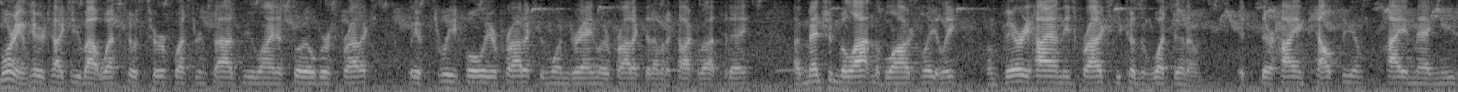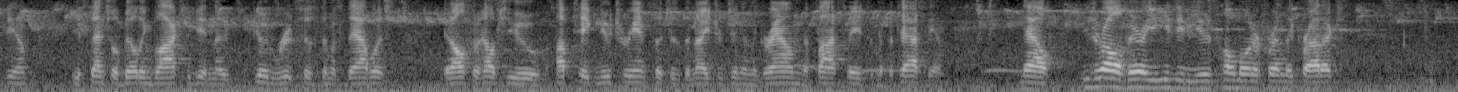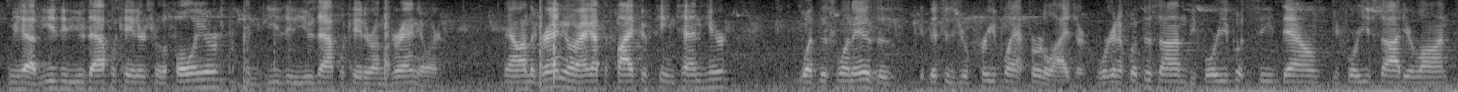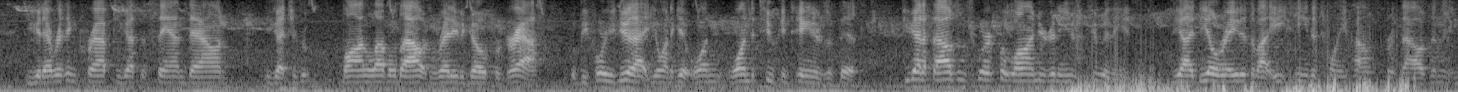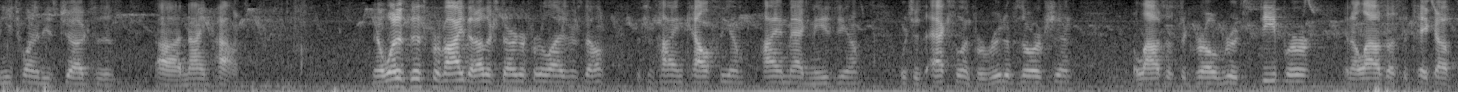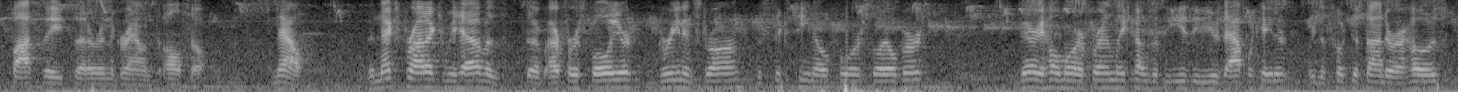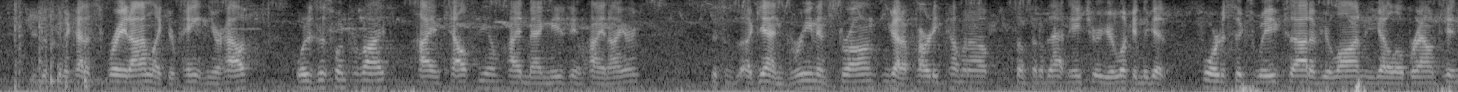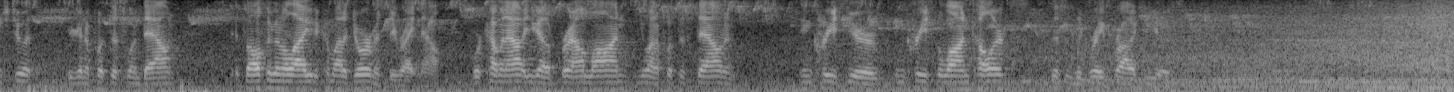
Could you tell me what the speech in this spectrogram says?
morning. I'm here to talk to you about West Coast Turf, Western Sod's new line of soil burst products. We have three foliar products and one granular product that I'm going to talk about today. I've mentioned a lot in the blogs lately. I'm very high on these products because of what's in them. It's, they're high in calcium, high in magnesium, the essential building blocks to getting a good root system established. It also helps you uptake nutrients such as the nitrogen in the ground, the phosphates, and the potassium. Now, these are all very easy to use, homeowner friendly products. We have easy to use applicators for the foliar and easy to use applicator on the granular. Now on the granular I got the 51510 here. What this one is, is this is your pre-plant fertilizer. We're gonna put this on before you put seed down, before you sod your lawn. You get everything prepped, you got the sand down, you got your lawn leveled out and ready to go for grass. But before you do that, you wanna get one, one to two containers of this. If you got a thousand square foot lawn, you're gonna use two of these. The ideal rate is about 18 to 20 pounds thousand, and each one of these jugs is uh, nine pounds. Now, what does this provide that other starter fertilizers don't? This is high in calcium, high in magnesium, which is excellent for root absorption, allows us to grow roots deeper, and allows us to take up phosphates that are in the ground also. Now, the next product we have is the, our first foliar, Green and Strong, the 1604 Soil Burst very homeowner friendly, comes with the easy to use applicator. We just hook this onto our hose. You're just gonna kind of spray it on like you're painting your house. What does this one provide? High in calcium, high in magnesium, high in iron. This is again green and strong. You got a party coming up, something of that nature. You're looking to get four to six weeks out of your lawn. You got a little brown tinge to it. You're gonna put this one down. It's also gonna allow you to come out of dormancy right now. We're coming out, you got a brown lawn, you wanna put this down and increase your increase the lawn color, this is a great product to use.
